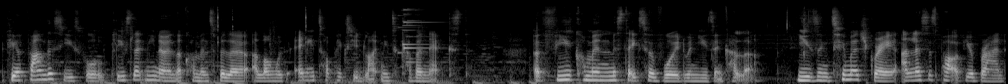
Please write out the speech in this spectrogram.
If you have found this useful, please let me know in the comments below along with any topics you'd like me to cover next. A few common mistakes to avoid when using colour. Using too much grey unless it's part of your brand.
